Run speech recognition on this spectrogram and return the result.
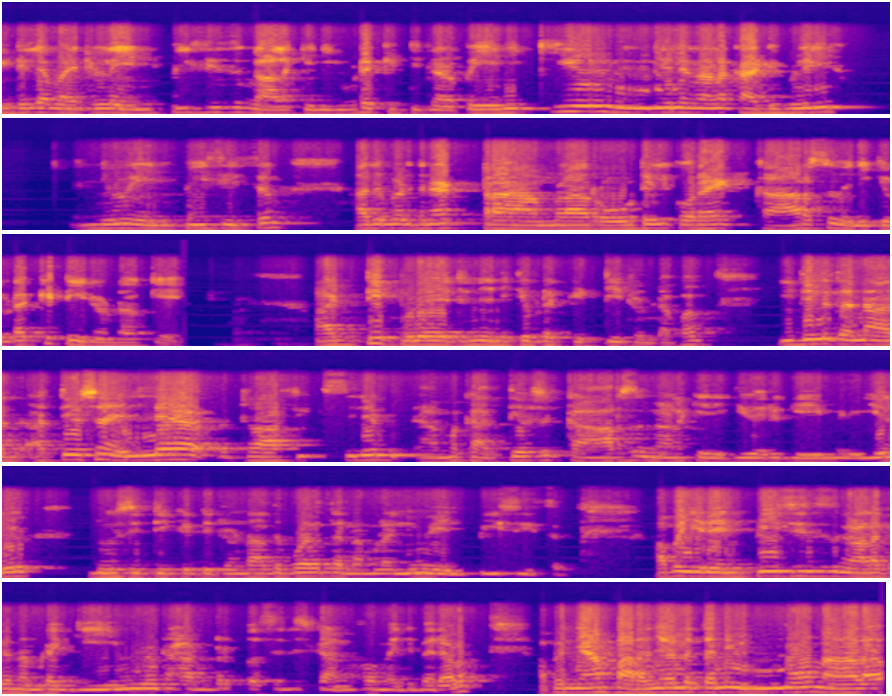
കിടിലമായിട്ടുള്ള എൻ പി സിസും കാണാൻ ഇവിടെ കിട്ടിയിട്ടുണ്ട്. അപ്പൊ എനിക്ക് ഈ ഒരു വീഡിയോയിൽ കാണാൻ അടിപൊളി ന്യൂ എൻ പി സിസും അതുപോലെ തന്നെ ട്രാംള നമ്മളെ റോഡിൽ കുറെ കാർസും എനിക്ക് ഇവിടെ കിട്ടിയിട്ടുണ്ട് ഓക്കെ അടിപൊളിയായിട്ട് എനിക്ക് ഇവിടെ കിട്ടിയിട്ടുണ്ട്. അപ്പം ഇതിൽ തന്നെ അത് അത്യാവശ്യം എല്ലാ ട്രാഫിക്സിലും നമുക്ക് അത്യാവശ്യം കാർസും കണക്ക് എനിക്ക് ഒരു ഗെയിമിൽ ഈ ഒരു ന്യൂ സിറ്റി കിട്ടിയിട്ടുണ്ട്. അതുപോലെ തന്നെ നമ്മുടെ ന്യൂ എൻ പി സിസും അപ്പൊ ഈ എൻ പി സിസ് കണക്ക് നമ്മുടെ ഗെയിമിലൂടെ ഹൺഡ്രഡ് പെർസെന്റേജ് കൺഫേം ആയിട്ട് വരാം. അപ്പൊ ഞാൻ പറഞ്ഞ പോലെ തന്നെ ഇന്നോ നാളോ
